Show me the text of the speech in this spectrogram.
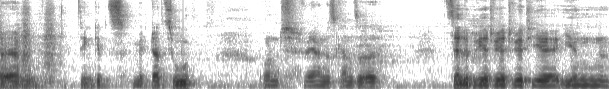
Ähm, den gibt es mit dazu. Und während das Ganze zelebriert wird, wird hier Ian,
